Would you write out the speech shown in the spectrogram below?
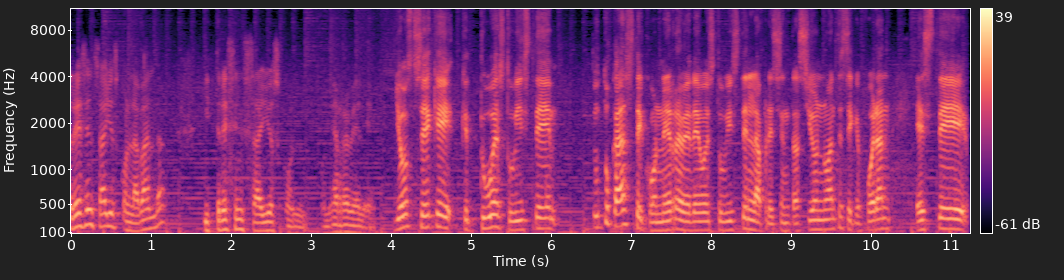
tres ensayos con la banda y tres ensayos con, con RBD. Yo sé que, que tú estuviste tú tocaste con RBD o estuviste en la presentación, ¿no? Antes de que fueran este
